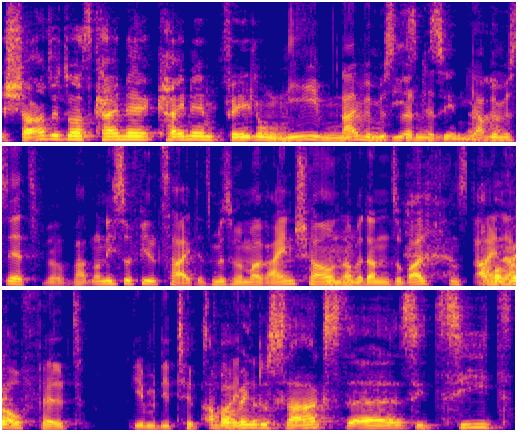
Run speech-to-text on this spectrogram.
schade, du hast keine, keine Empfehlung. Nee, nein, wir müssen jetzt, Sinn, ja, wir müssen jetzt, wir hatten noch nicht so viel Zeit. Jetzt müssen wir mal reinschauen, mhm. aber dann, sobald uns da eine auffällt, geben wir die Tipps Aber weiter. wenn du sagst, äh, sie zieht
